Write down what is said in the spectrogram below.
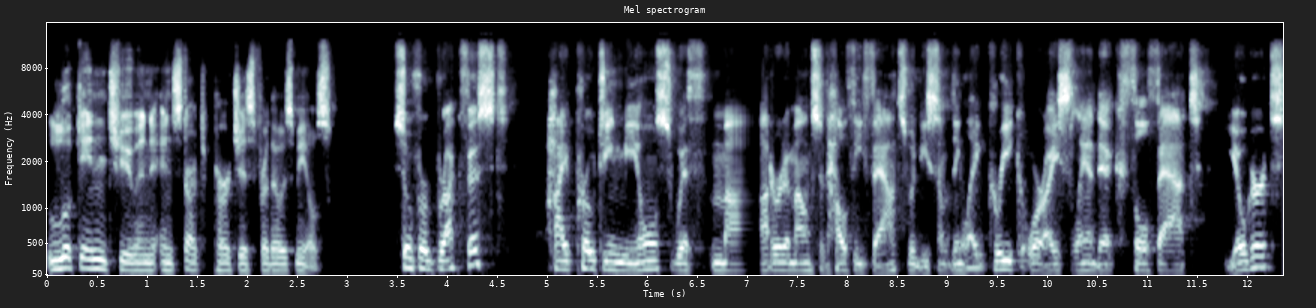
look into and, and start to purchase for those meals. So for breakfast, high protein meals with moderate amounts of healthy fats would be something like Greek or Icelandic full fat yogurt,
